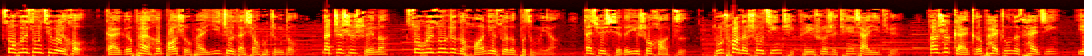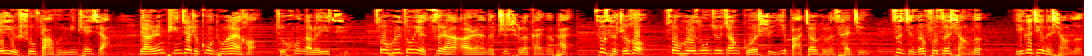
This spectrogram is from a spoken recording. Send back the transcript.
宋徽宗继位后，改革派和保守派依旧在相互争斗。那支持谁呢？宋徽宗这个皇帝做的不怎么样，但却写得一手好字，独创的瘦金体可以说是天下一绝。当时改革派中的蔡京也以书法闻名天下，两人凭借着共同爱好就混到了一起。宋徽宗也自然而然地支持了改革派。自此之后，宋徽宗就将国事一把交给了蔡京，自己则负责享乐，一个劲的享乐，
